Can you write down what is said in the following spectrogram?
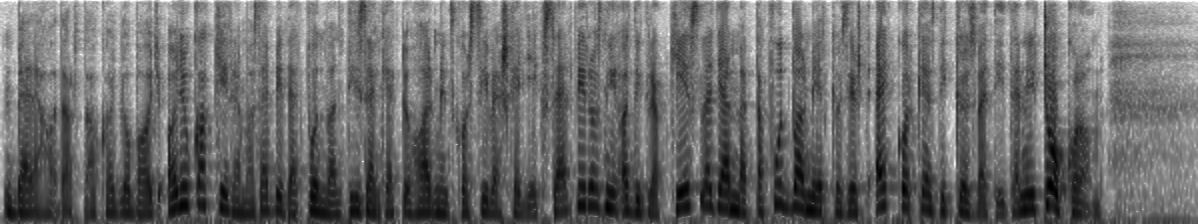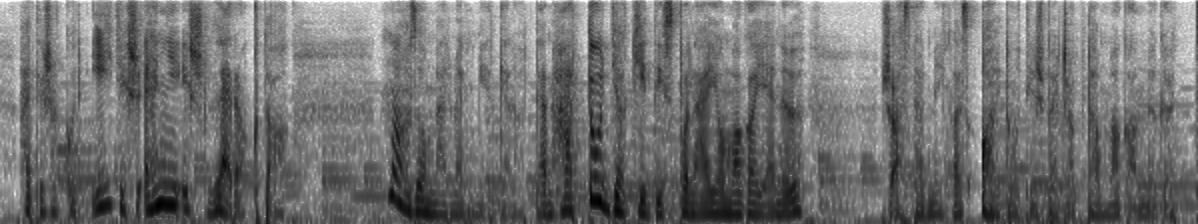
Belehadarta a kagylóba, hogy anyuka, kérem az ebédet pontban 12.30-kor szíveskedjék szervírozni, addigra kész legyen, mert a futballmérkőzést ekkor kezdik közvetíteni, csókolom. Hát és akkor így és ennyi, és lerakta. Na azon már megmérkelődtem, hát tudja, ki diszponáljon maga Jenő. És aztán még az ajtót is becsaptam magam mögött.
